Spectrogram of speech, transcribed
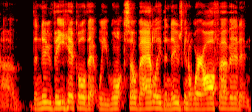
Uh, the new vehicle that we want so badly, the new's going to wear off of it, and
